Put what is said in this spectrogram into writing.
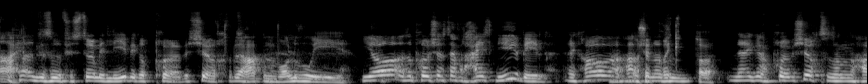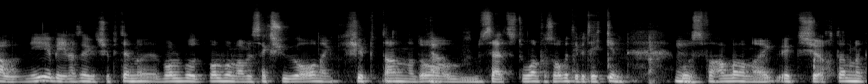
Nei. Det er liksom det første gang i mitt liv jeg har prøvekjørt. Du har hatt en Volvo i Ja, altså prøvekjørt en helt ny bil. Jeg har, hatt en, sånn, brukt. og- nei, jeg har prøvekjørt en sånn halvny bil. Altså, jeg kjøpte en Volvo, Volvoen var vel 6-7 år da jeg kjøpte den, og da ja. sto den for så vidt i butikken hos forhandleren, og jeg, jeg kjørte den. Men,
